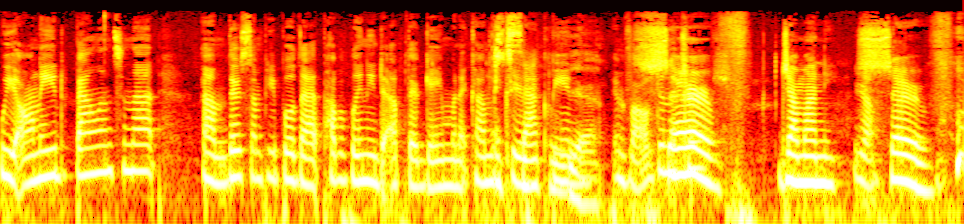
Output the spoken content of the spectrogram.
we all need balance in that, um, there's some people that probably need to up their game when it comes Exactly. to being Yeah. involved in the church. Serve, Jamani. Yeah. Serve.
